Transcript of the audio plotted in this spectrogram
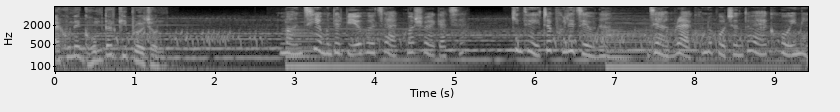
এখন এই ঘুমটার কি প্রয়োজন? মানছি আমাদের বিয়ে হয়েছে এক মাস হয়ে গেছে। কিন্তু এটা ভুলে যেও না যে আমরা এখনও পর্যন্ত এক হইনি।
